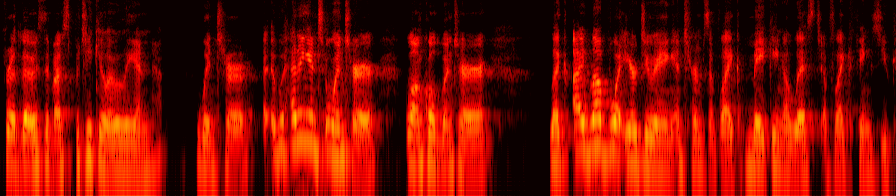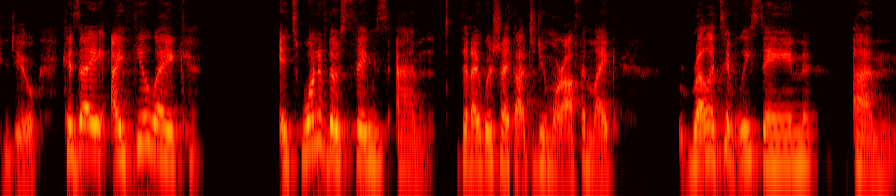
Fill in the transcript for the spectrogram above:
for those of us particularly in winter heading into winter long cold winter like i love what you're doing in terms of like making a list of like things you can do because i i feel like it's one of those things um that i wish i thought to do more often like relatively sane um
